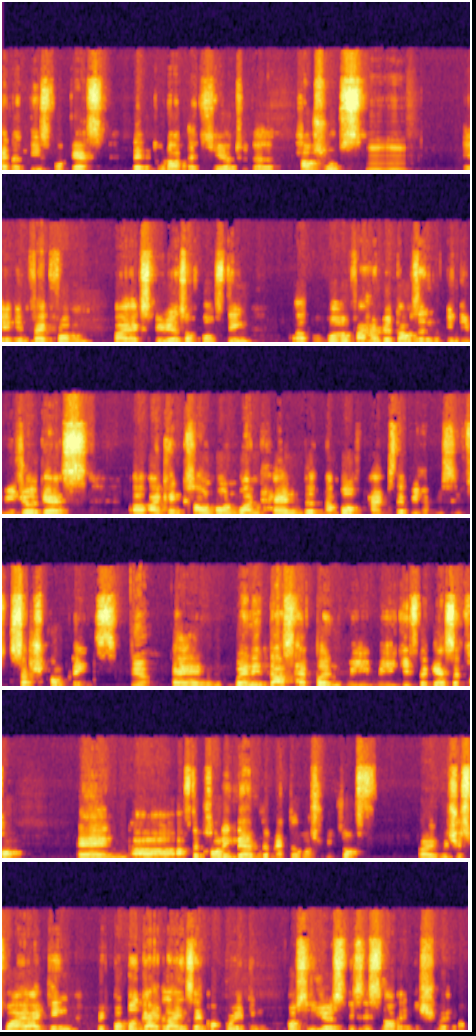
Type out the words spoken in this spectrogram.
penalties for guests that do not adhere to the house rules. Mm-mm. In, in fact, from my experience of hosting uh, over 500,000 individual guests, uh, I can count on one hand the number of times that we have received such complaints. Yeah. And when it does happen, we, we give the guests a call. And uh, after calling them, the matter was resolved, right? Which is why I think with proper guidelines and operating procedures, this is not an issue at all.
